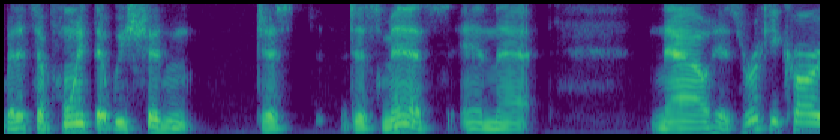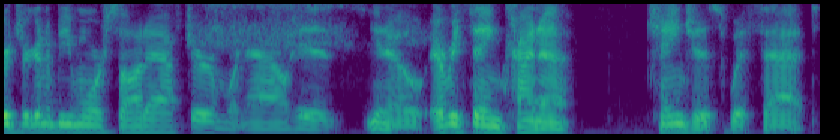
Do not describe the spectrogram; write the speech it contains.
but it's a point that we shouldn't just dismiss in that now his rookie cards are going to be more sought after and now his you know everything kind of changes with that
